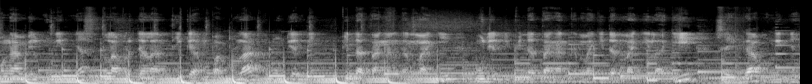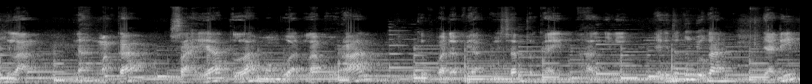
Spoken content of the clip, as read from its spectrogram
mengambil unitnya setelah berjalan 3-4 bulan kemudian dipindah tangankan lagi kemudian dipindah tangankan lagi dan lagi-lagi sehingga unitnya hilang. Nah maka saya telah membuat laporan kepada pihak perusahaan terkait hal ini. Ya kita tunjukkan. Jadi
